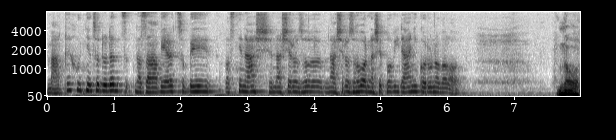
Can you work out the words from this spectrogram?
Máte chuť něco dodat na závěr, co by vlastně náš, náš, rozho- náš rozhovor, naše povídání korunovalo? No,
